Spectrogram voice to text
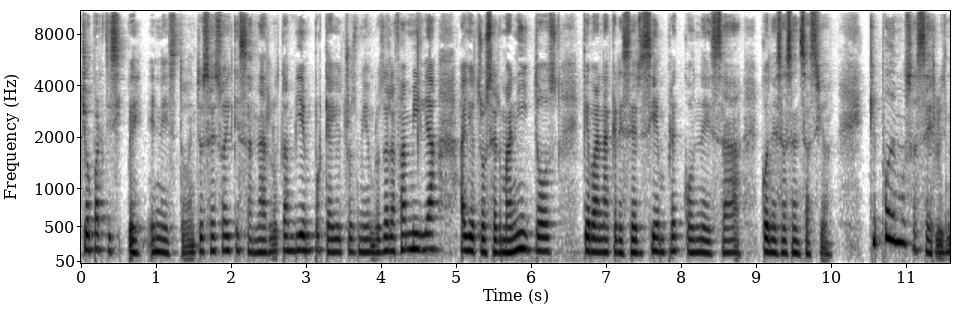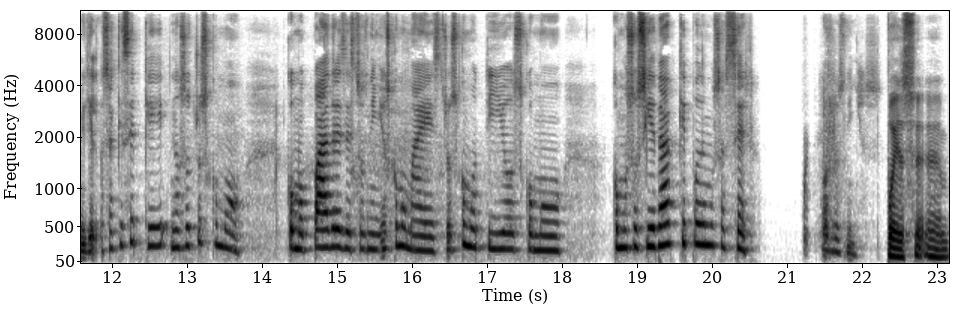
yo participé en esto, entonces eso hay que sanarlo también porque hay otros miembros de la familia, hay otros hermanitos que van a crecer siempre con esa, con esa sensación. ¿Qué podemos hacer, Luis Miguel? O sea, que, que nosotros como, como padres de estos niños, como maestros, como tíos, como, como sociedad, ¿qué podemos hacer por los niños? Pues eh,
